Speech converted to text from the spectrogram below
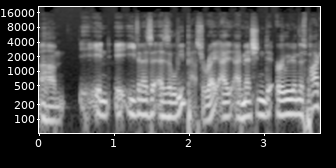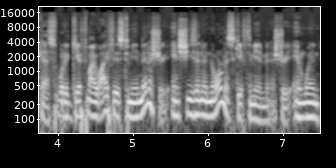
Um, in, even as a, as a lead pastor, right? I, I mentioned earlier in this podcast what a gift my wife is to me in ministry, and she's an enormous gift to me in ministry. And when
